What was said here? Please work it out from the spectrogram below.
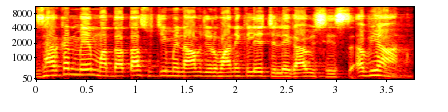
झारखंड में मतदाता सूची में नाम जुड़वाने के लिए चलेगा विशेष अभियान।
